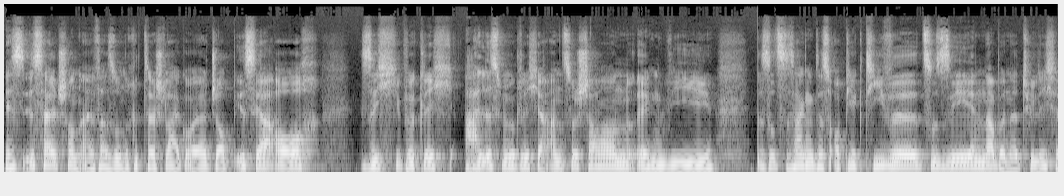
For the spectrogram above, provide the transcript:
es ist halt schon einfach so ein Ritterschlag. Euer Job ist ja auch, sich wirklich alles Mögliche anzuschauen, irgendwie sozusagen das Objektive zu sehen, aber natürlich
